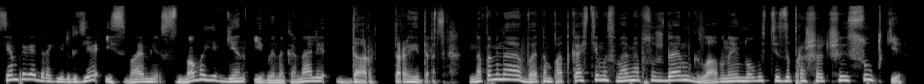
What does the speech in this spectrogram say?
Всем привет, дорогие друзья, и с вами снова Евген, и вы на канале Dart Traders. Напоминаю, в этом подкасте мы с вами обсуждаем главные новости за прошедшие сутки,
